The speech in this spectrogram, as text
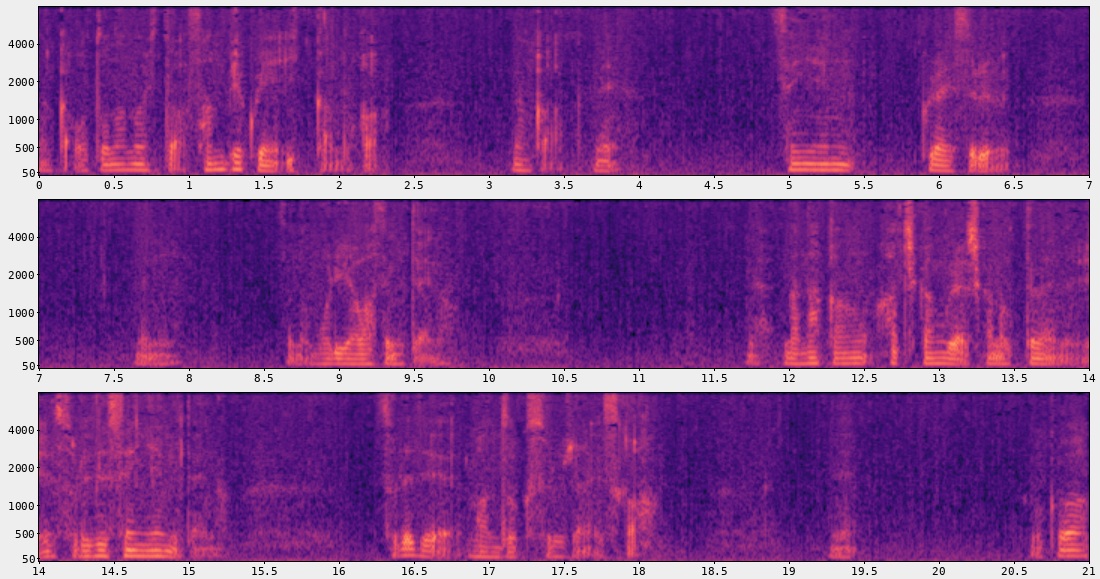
なんか大人の人は300円1貫とか、なんかね、1000円くらいする、何その盛り合わせみたいな。7巻、8巻ぐらいしか載ってないのに、え、それで1000円みたいな。それで満足するじゃないですか。ね。僕は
